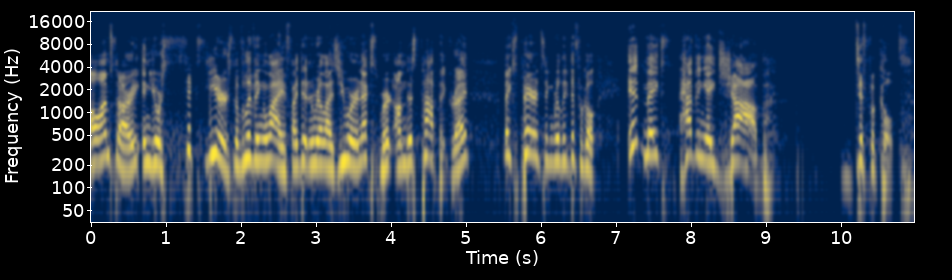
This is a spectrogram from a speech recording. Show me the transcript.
Oh, I'm sorry. In your six years of living life, I didn't realize you were an expert on this topic, right? Makes parenting really difficult. It makes having a job difficult,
